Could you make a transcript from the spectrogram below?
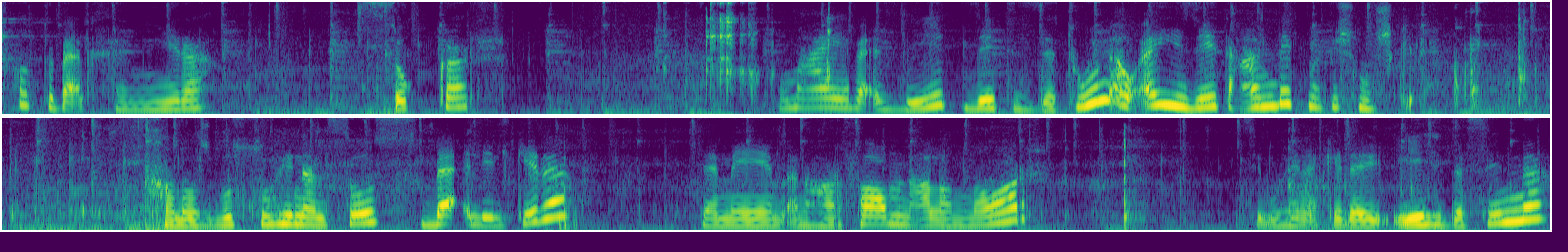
نحط بقى الخميرة السكر ومعايا بقى الزيت زيت الزيتون أو أي زيت عندك مفيش مشكلة. خلاص بصوا هنا الصوص بقلل كده. تمام أنا هرفعه من على النار. سيبه هنا كده يهدى سنة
